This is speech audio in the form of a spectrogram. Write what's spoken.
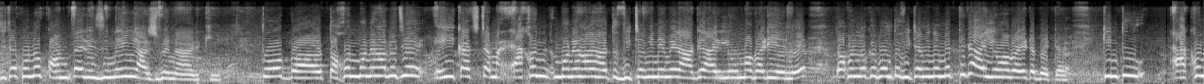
যেটা কোনো কম্প্যারিজনেই আসবে না আর কি। তো তখন মনে হবে যে এই কাজটা আমার- এখন মনে হয় হয়তো ভিটামিন এম এর আগে আইলোমা বাড়ি এলে তখন লোকে বলতো ভিটামিন এম এর থেকে আইলোমা বাড়িটা বেটার কিন্তু এখন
